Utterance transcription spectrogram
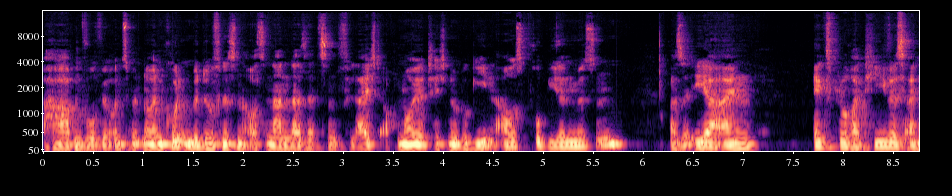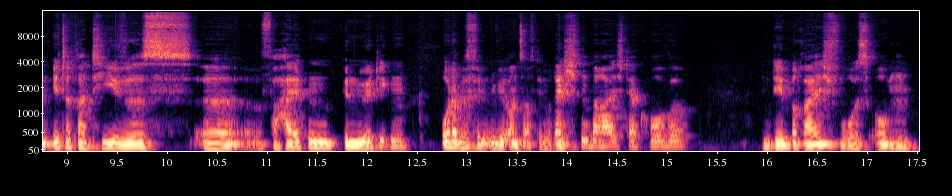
haben, wo wir uns mit neuen Kundenbedürfnissen auseinandersetzen, vielleicht auch neue Technologien ausprobieren müssen, also eher ein exploratives, ein iteratives äh, Verhalten benötigen? Oder befinden wir uns auf dem rechten Bereich der Kurve, in dem Bereich, wo es um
